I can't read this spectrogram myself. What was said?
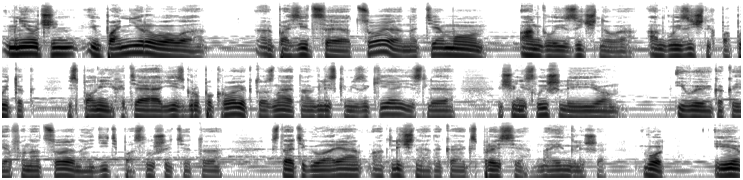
мне очень импонировала э, позиция Цоя на тему англоязычного, англоязычных попыток исполнения. Хотя есть группа крови, кто знает на английском языке, если еще не слышали ее, и вы, как и я, фанат Цоя, найдите, послушайте. Это кстати говоря, отличная такая экспрессия на инглише. Вот. И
